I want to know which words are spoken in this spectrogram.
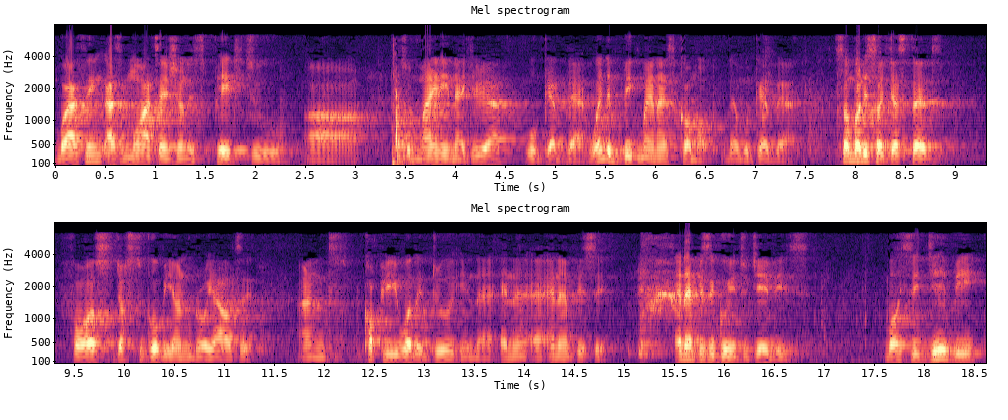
But I think as more attention is paid to, uh, to mining in Nigeria, we'll get there. When the big miners come up, then we'll get there. Somebody suggested for us just to go beyond royalty and copy what they do in uh, N- uh, NNPC. NNPC go into JVs. But see, JV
